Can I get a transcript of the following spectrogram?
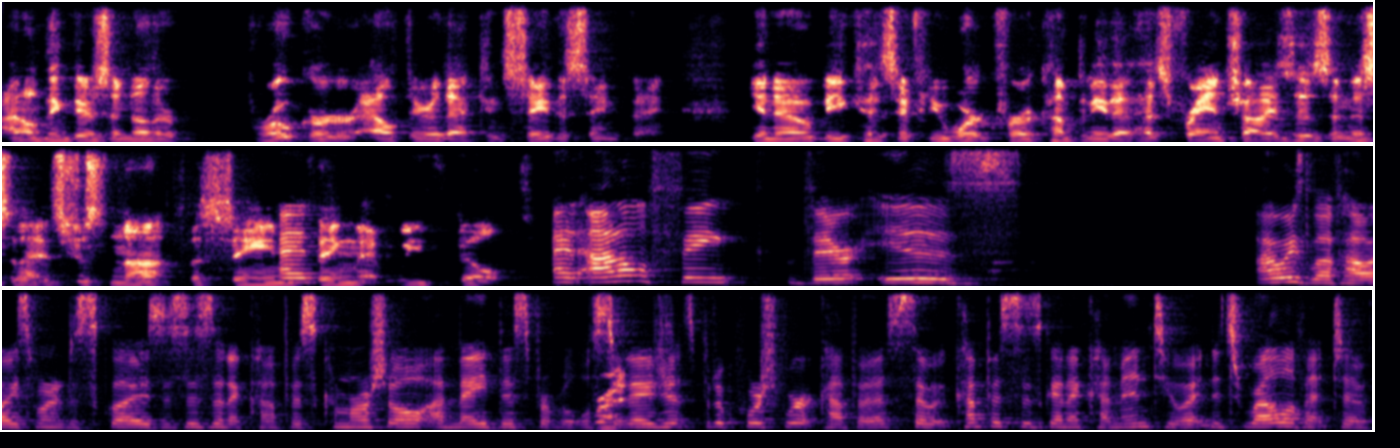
I don't think there's another broker out there that can say the same thing, you know, because if you work for a company that has franchises and this and that, it's just not the same and, thing that we've built. And I don't think there is I always love how I always want to disclose this isn't a Compass commercial. I made this for real estate right. agents, but of course we're at Compass, so Compass is going to come into it, and it's relevant to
